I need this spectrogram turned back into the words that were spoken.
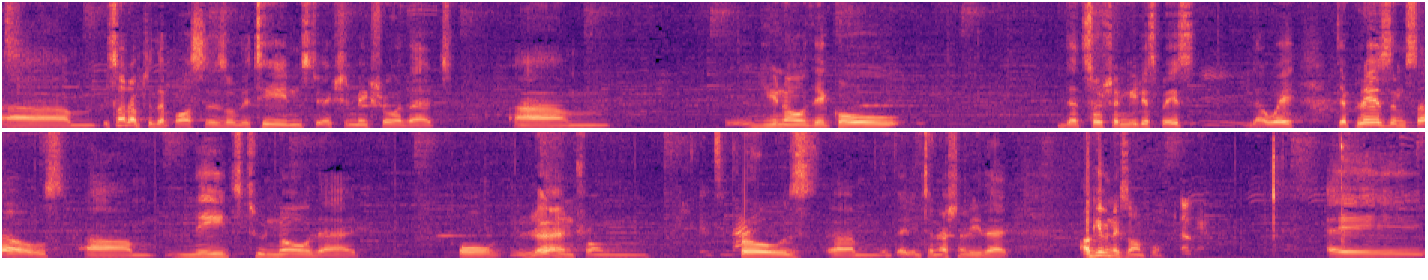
Um, it's not up to the bosses or the teams to actually make sure that, um, you know, they go that social media space that way. The players themselves um, need to know that or learn from pros um, that internationally that I'll give an example. Okay. A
